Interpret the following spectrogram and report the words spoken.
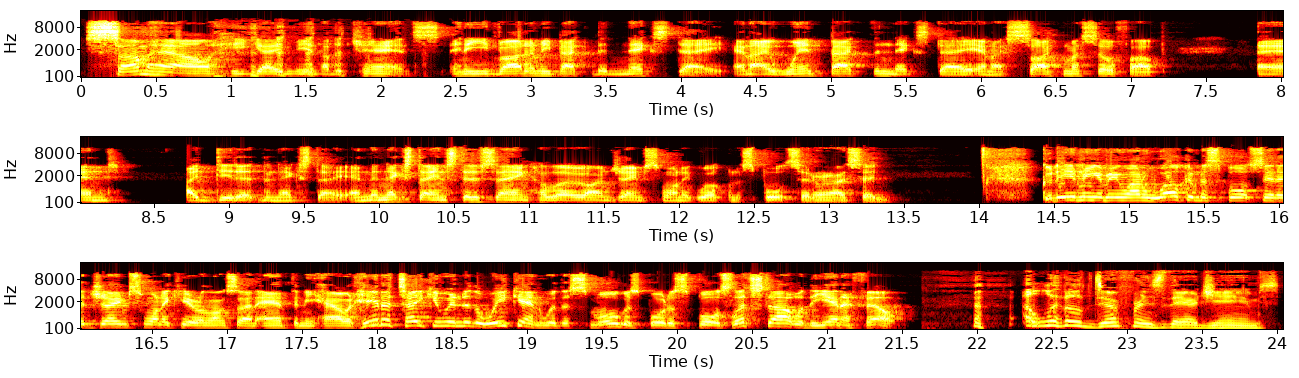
Somehow he gave me another chance and he invited me back the next day. And I went back the next day and I psyched myself up and I did it the next day. And the next day, instead of saying, Hello, I'm James Swanwick, welcome to Sports Center, and I said, Good evening, everyone. Welcome to Sports Center. James Swanwick here alongside Anthony Howard, here to take you into the weekend with a smorgasbord of sports. Let's start with the NFL. a little difference there, James.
